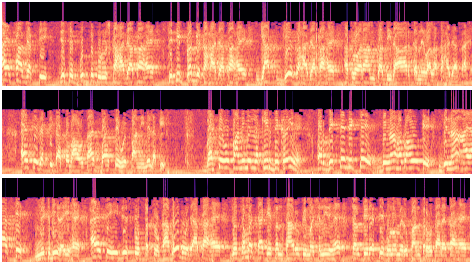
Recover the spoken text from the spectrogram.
ऐसा व्यक्ति जिसे बुद्ध पुरुष कहा जाता है स्थिति प्रज्ञ कहा जाता है ज्ञात ज्ञ कहा जाता है, अथवा राम का दीदार करने वाला कहा जाता है। ऐसे व्यक्ति का स्वभाव होता है, बहते हुए पानी में लकीर। बहते हुए पानी में लकीर दिख रही है और दिखते दिखते बिना हवाओं के, बिना आयास के मिट भी रही है। ऐसे ही जिसको तत्व का बोध हो जाता है, जो समझता कि संसारों की मशीनरी है, चलती रहती है, गुणों में रूपांतर होता रहता है।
